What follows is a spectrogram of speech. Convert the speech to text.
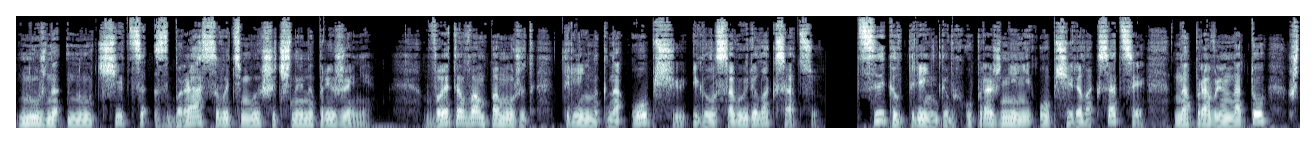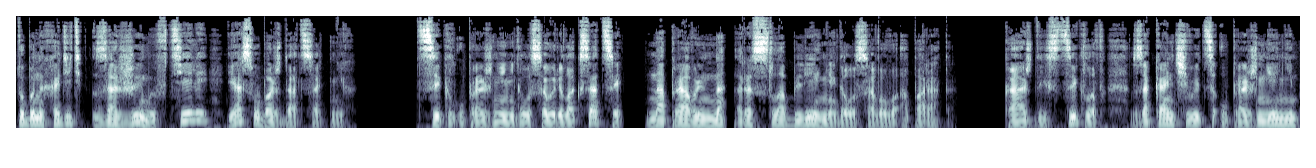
нужно научиться сбрасывать мышечное напряжение. В этом вам поможет тренинг на общую и голосовую релаксацию. Цикл тренинговых упражнений общей релаксации направлен на то, чтобы находить зажимы в теле и освобождаться от них. Цикл упражнений голосовой релаксации направлен на расслабление голосового аппарата. Каждый из циклов заканчивается упражнением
